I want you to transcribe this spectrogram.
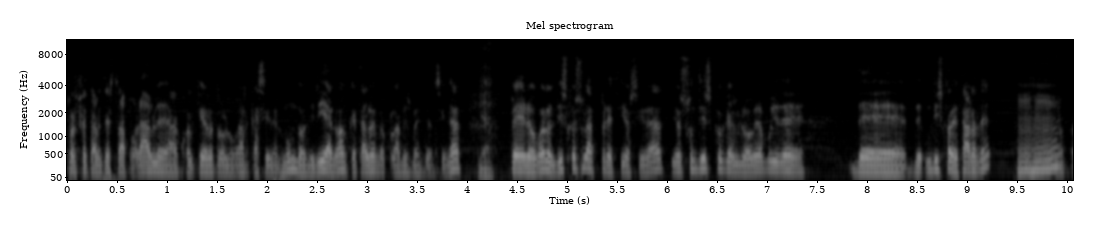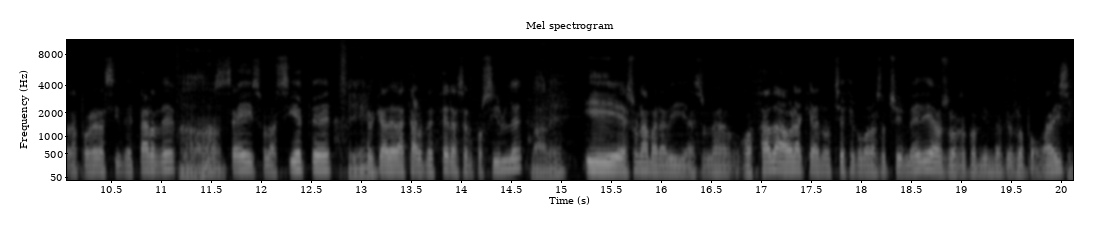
perfectamente extrapolable a cualquier otro lugar casi del mundo, diría, ¿no? Aunque tal vez no con la misma intensidad. Pero bueno, el disco es una preciosidad. Yo es un disco que lo veo muy de, de- de- un disco de tarde, Ujú. ¿no? para poner así de tarde, como Ajá. a las 6 o las 7, Sí. cerca del atardecer a ser posible. Vale. Y es una maravilla, es una gozada. Ahora que anochece como a las ocho y media, os lo recomiendo que os lo pongáis. Sí,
